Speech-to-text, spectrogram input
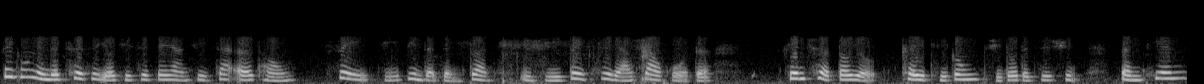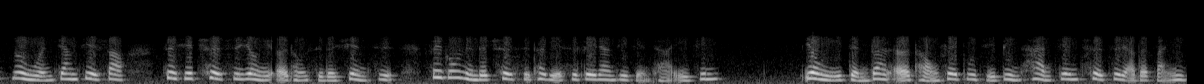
肺功能的测试，尤其是肺量计，在儿童肺疾病的诊断以及对治疗效果的监测都有可以提供许多的资讯。本篇论文将介绍。这些测试用于儿童时的限制，肺功能的测试，特别是肺量计检查，已经用于诊断儿童肺部疾病和监测治疗的反应。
